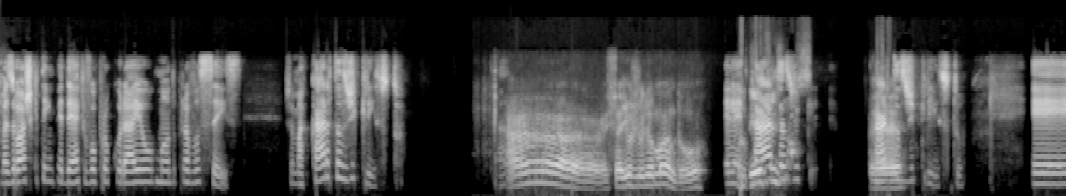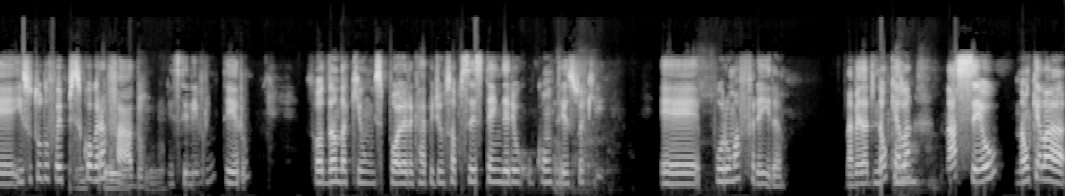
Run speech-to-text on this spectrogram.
Mas eu acho que tem PDF, eu vou procurar e eu mando para vocês. Chama Cartas de Cristo. Ah, isso aí o Júlio mandou. É, Cartas de, É. Cartas de Cristo. É, isso tudo foi psicografado, esse livro inteiro. Só dando aqui um spoiler aqui rapidinho, só para vocês entenderem o, o contexto aqui. É, por uma freira. Na verdade, não que ela nasceu, não que ela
